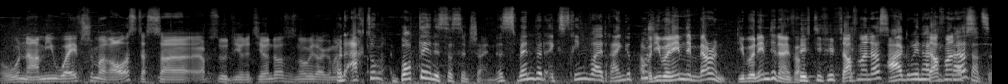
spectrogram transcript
Oh, Nami Wave schon mal raus. Das sah absolut irritierend aus. Das ist nur wieder gemacht. Und Achtung, Botlane ist das Entscheidende. Sven wird extrem weit reingepusht. aber die übernehmen den Baron. Die übernehmen den einfach. 50-50. Darf man das? Arguin hat Darf man das?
